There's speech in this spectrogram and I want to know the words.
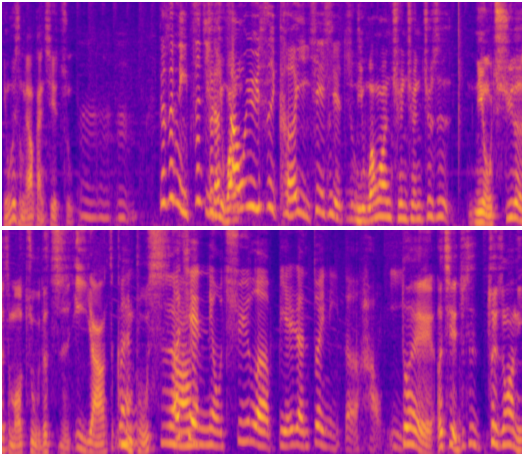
你为什么要感谢主？嗯嗯嗯，就是你自己的遭遇是可以谢谢主，你完完全全就是。扭曲了什么主的旨意呀、啊？这根本不是啊！而且扭曲了别人对你的好意。对，而且就是最重要，你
